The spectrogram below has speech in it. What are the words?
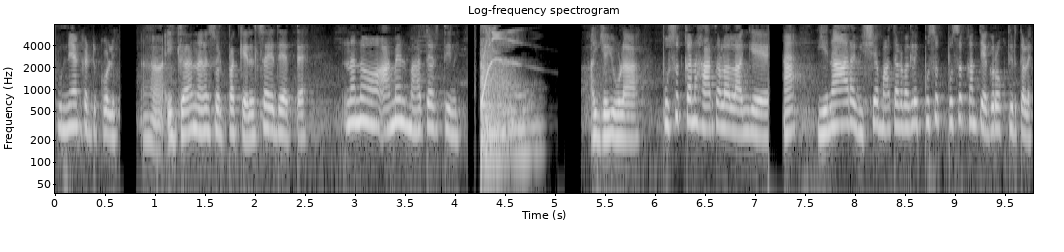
ಪುಣ್ಯ ಕಟ್ಕೊಳ್ಳಿ. ಈಗ ನನಗೆ ಸ್ವಲ್ಪ ಕೆಲಸ ಇದೆ ಅತ್ತೆ. ನಾನು ಆಮೇಲೆ ಮಾತಾಡ್ತೀನಿ. ಅಯ್ಯ ಇವಳ ಪುಸ್ತಕನ ಹಾತಾಳಲ್ಲ ಹಂಗೆ. ಏನಾರ ವಿಷಯ ಮಾತಾಡುವಾಗಲೇ ಪುಸ್ತಕ ಪುಸ್ತಕ ಅಂತ ಎಗರೋಗ್ತಿರ್ತಾಳೆ.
